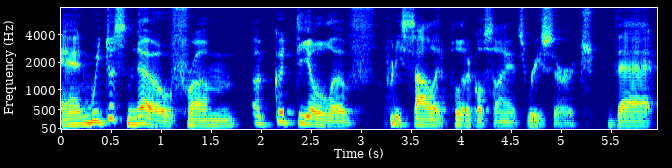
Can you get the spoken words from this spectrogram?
And we just know from a good deal of pretty solid political science research that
